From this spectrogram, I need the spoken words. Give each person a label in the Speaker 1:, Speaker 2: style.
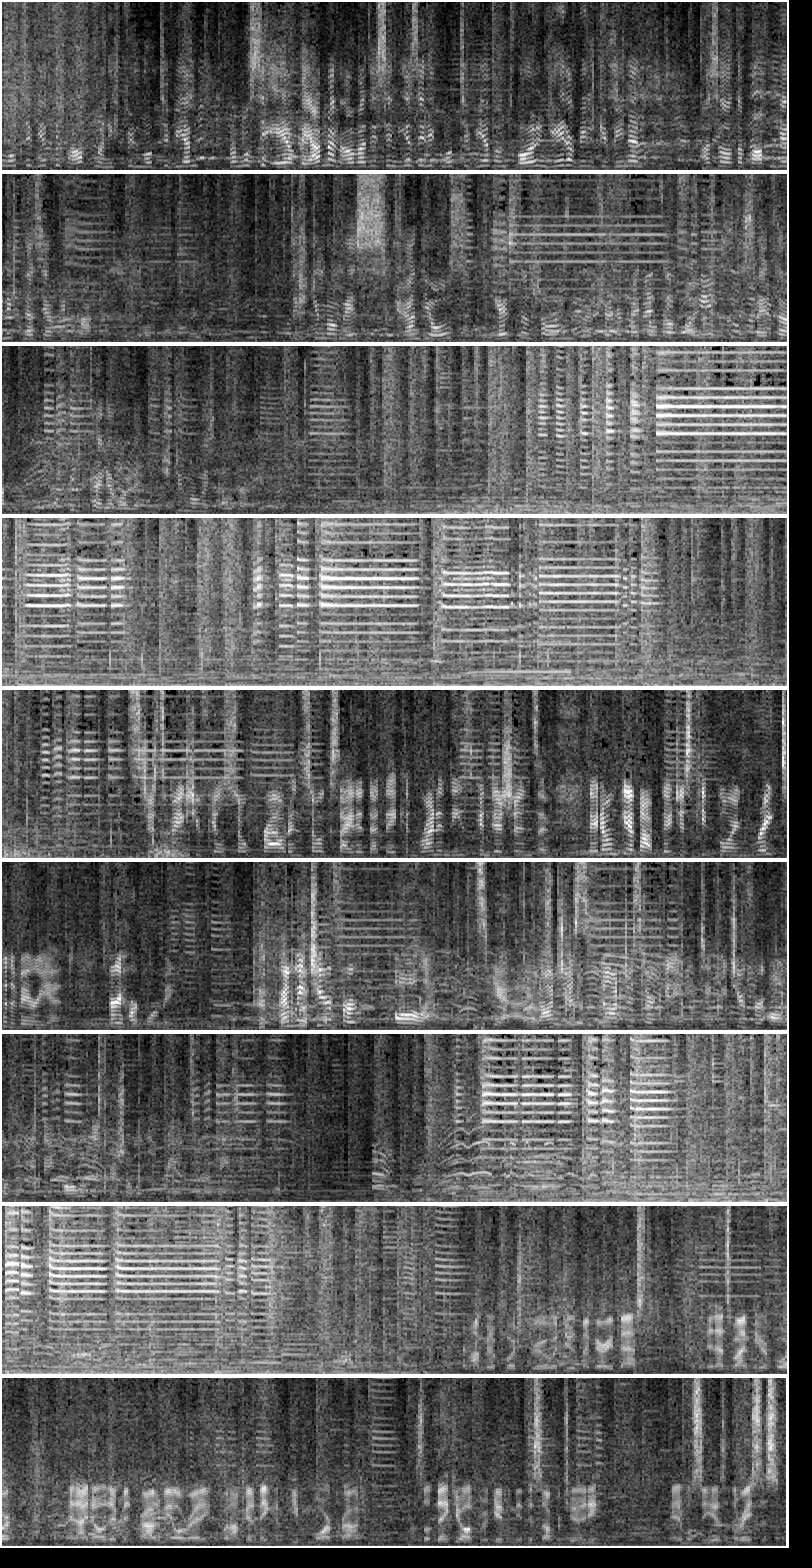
Speaker 1: motiviert, die braucht man nicht viel motivieren. Man muss sie eher wärmen, aber die sind irrsinnig motiviert und wollen, jeder will gewinnen. Also da brauchen wir nicht mehr sehr viel machen. Die Stimmung ist grandios. Gestern schon beim schönen Wetter und auch heute. Das Wetter spielt keine Rolle. Die Stimmung ist großartig.
Speaker 2: Makes you feel so proud and so excited that they can run in these conditions and they don't give up. They just keep going right to the very end. It's very heartwarming. and we cheer for all athletes. Yeah, Absolutely not just everybody. not just our Canadian team. We cheer for all of them. We think all of the Special Olympians are amazing people.
Speaker 3: I'm going to push through and do my very best and that's what I'm here for. And I know they've been proud of me already, but I'm going to make them even more proud. So thank you all for giving me this opportunity, and we'll see you in the races.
